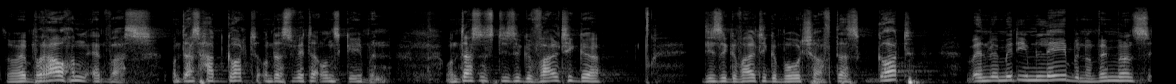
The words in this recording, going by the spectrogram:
Sondern wir brauchen etwas und das hat Gott und das wird er uns geben. Und das ist diese gewaltige, diese gewaltige Botschaft, dass Gott wenn wir mit ihm leben und wenn wir uns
